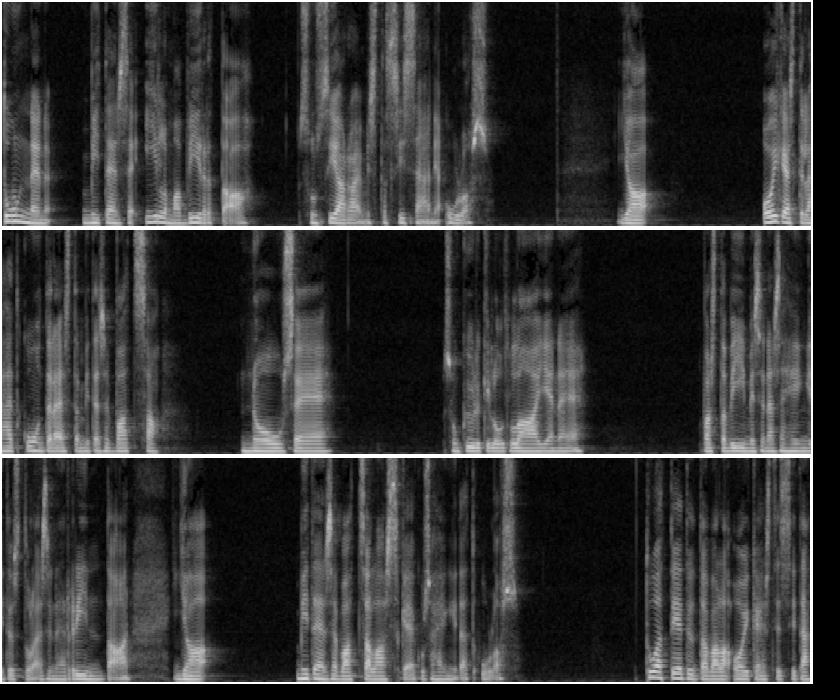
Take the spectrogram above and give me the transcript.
tunnen, miten se ilma virtaa sun sijaraimista sisään ja ulos. Ja oikeasti lähdet kuuntelemaan sitä, miten se vatsa nousee, sun kylkiluut laajenee, vasta viimeisenä se hengitys tulee sinne rintaan ja miten se vatsa laskee, kun sä hengität ulos. Tuo tietyllä tavalla oikeasti sitä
